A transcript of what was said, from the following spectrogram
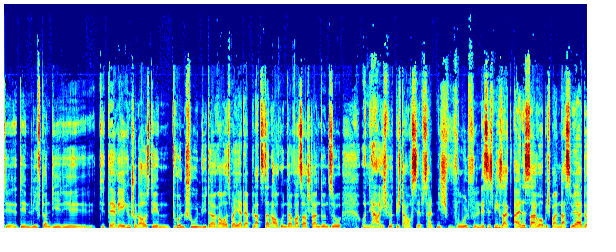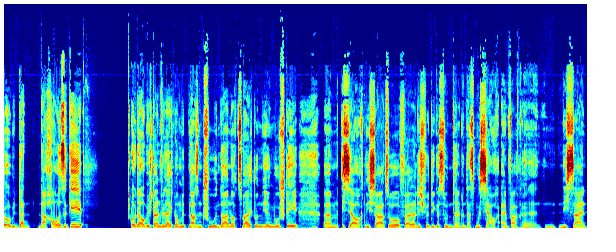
den lief dann die, die, die, der Regen schon aus den Turnschuhen wieder raus, weil ja der Platz dann auch unter Wasser stand und so. Und ja, ich würde mich da auch selbst halt nicht wohlfühlen. Es ist, wie gesagt, eine Sache, ob ich mal nass werde, ob ich dann nach Hause gehe oder ob ich dann vielleicht noch mit nassen Schuhen da noch zwei Stunden irgendwo stehe, ähm, ist ja auch nicht so förderlich für die Gesundheit. Und das muss ja auch einfach äh, nicht sein.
